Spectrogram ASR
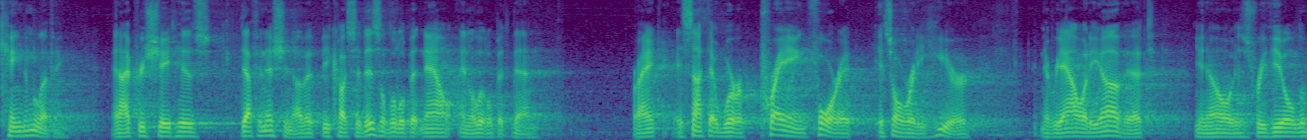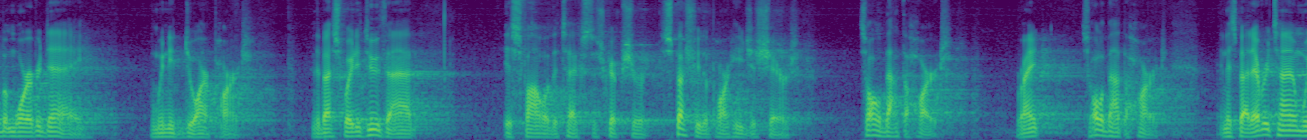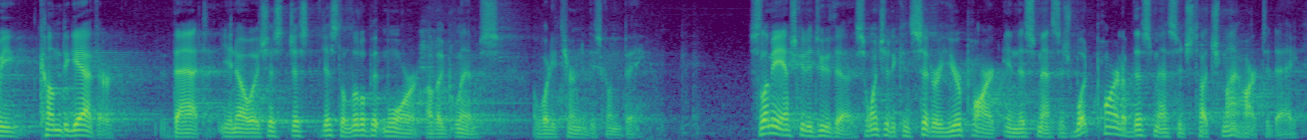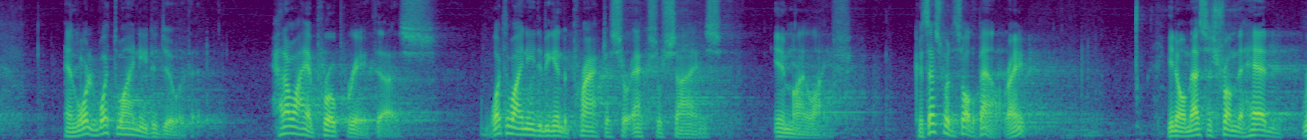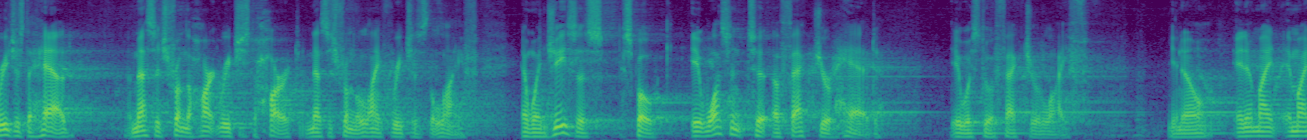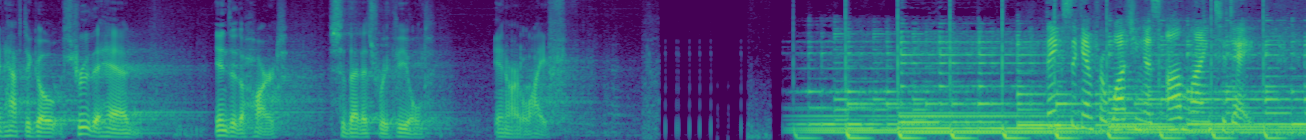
kingdom living. And I appreciate his definition of it because it is a little bit now and a little bit then, right? It's not that we're praying for it, it's already here. And the reality of it, you know, is revealed a little bit more every day. And we need to do our part. And the best way to do that is follow the text of Scripture, especially the part he just shared. It's all about the heart, right? It's all about the heart. And it's about every time we come together that, you know, it's just, just, just a little bit more of a glimpse of what eternity is going to be. So let me ask you to do this. I want you to consider your part in this message. What part of this message touched my heart today? And Lord, what do I need to do with it? How do I appropriate this? What do I need to begin to practice or exercise in my life? Because that's what it's all about, right? You know, a message from the head reaches the head, a message from the heart reaches the heart, a message from the life reaches the life. And when Jesus spoke, it wasn't to affect your head, it was to affect your life. You know, and it might, it might have to go through the head into the heart so that it's revealed in our life. Thanks again for watching us online today.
